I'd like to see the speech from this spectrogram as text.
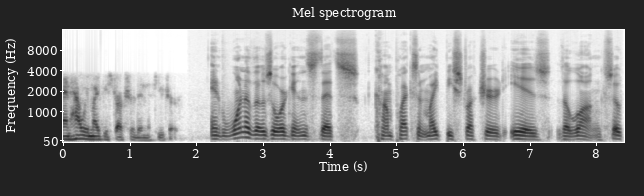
and how we might be structured in the future. And one of those organs that's complex and might be structured is the lung. So,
